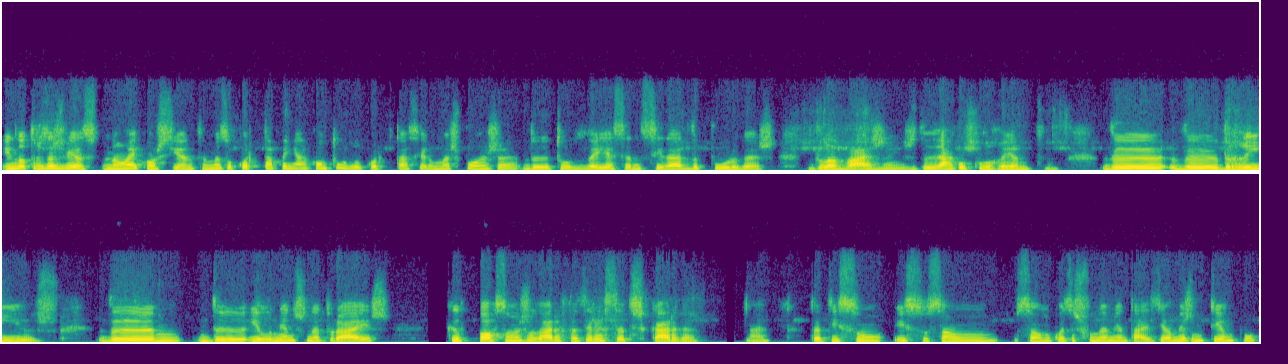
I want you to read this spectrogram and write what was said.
E noutras das vezes não é consciente, mas o corpo está a apanhar com tudo, o corpo está a ser uma esponja de tudo. Daí essa necessidade de purgas, de lavagens, de água corrente, de, de, de rios, de, de, elementos naturais que possam ajudar a fazer essa descarga. É? Portanto, isso, isso são, são coisas fundamentais e ao mesmo tempo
